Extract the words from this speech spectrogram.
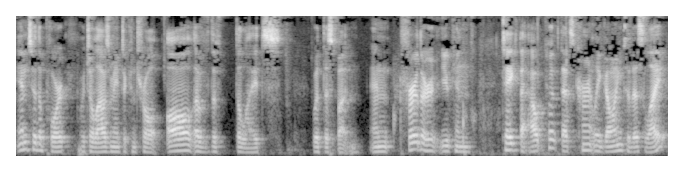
into the port, which allows me to control all of the, the lights with this button. And further, you can take the output that's currently going to this light,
